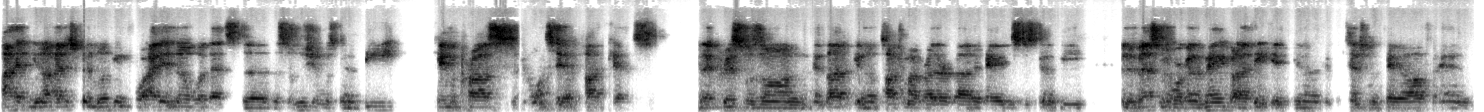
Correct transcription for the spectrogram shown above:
I had, you know, I just been looking for, I didn't know what that's the, the solution was going to be. Came across, I want to say a podcast that Chris was on and thought, you know, talked to my brother about it. Hey, this is going to be an investment we're going to make, but I think it, you know, could potentially pay off. And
